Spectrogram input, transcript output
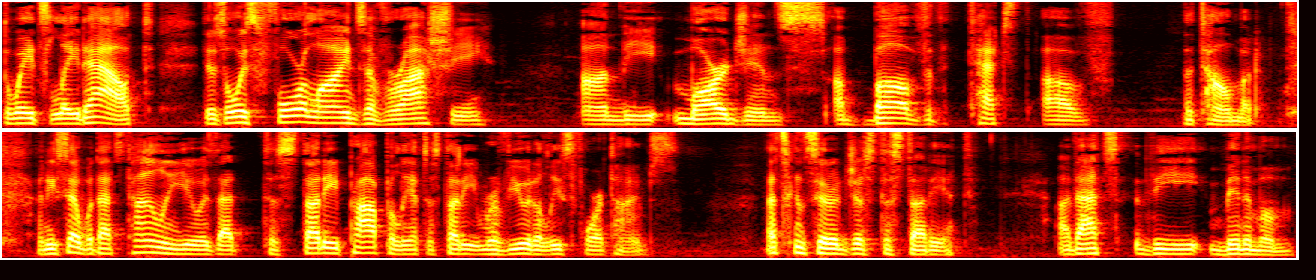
the way it's laid out, there's always four lines of Rashi on the margins above the text of the Talmud. And he said what that's telling you is that to study properly, you have to study, review it at least four times. That's considered just to study it. Uh, that's the minimum.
